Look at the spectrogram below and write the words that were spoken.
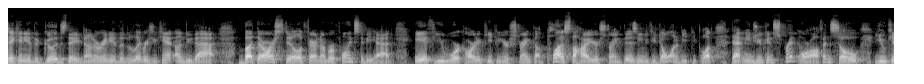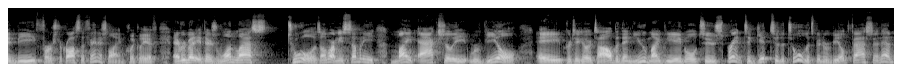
take any of the goods they've done or any of the deliveries. You can't undo that. But there are still a fair number of points to be had if you work hard at keeping your strength up. Plus, the higher your strength is, even if you don't want to beat people up, that means you can sprint more often so you can be first across the finish line quickly. If everybody, if there's one last tool. It's on the board. I mean, somebody might actually reveal a particular tile, but then you might be able to sprint to get to the tool that's been revealed faster than them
